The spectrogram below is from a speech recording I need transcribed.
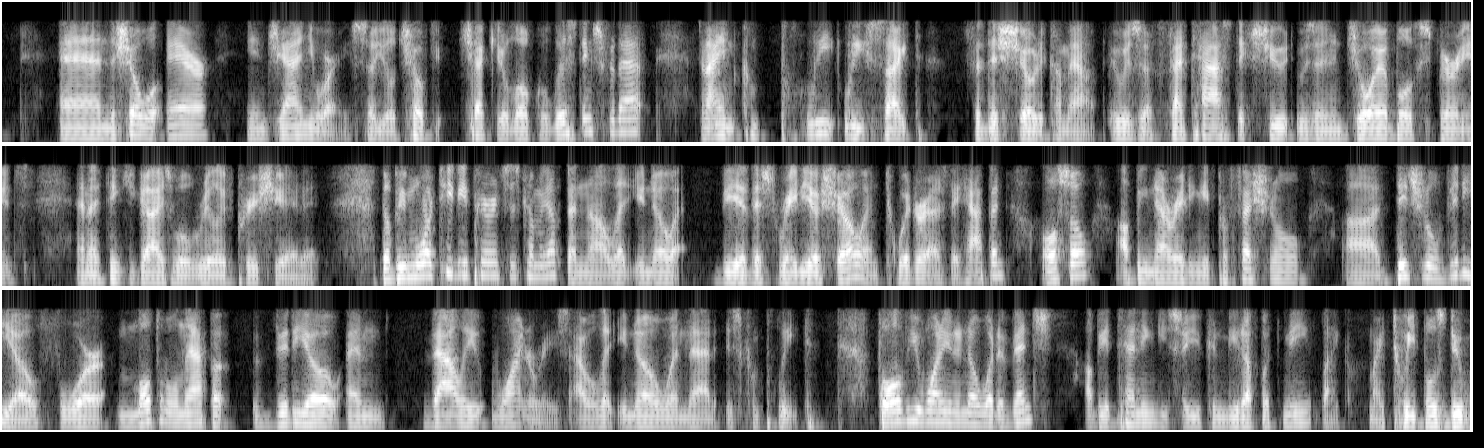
and the show will air in January. So you'll ch- check your local listings for that. And I am completely psyched for this show to come out. It was a fantastic shoot. It was an enjoyable experience, and I think you guys will really appreciate it. There'll be more TV appearances coming up, and I'll let you know via this radio show and Twitter as they happen. Also, I'll be narrating a professional uh, digital video for multiple Napa Video and Valley wineries. I will let you know when that is complete. For all of you wanting to know what events I'll be attending so you can meet up with me, like my Tweeples do.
